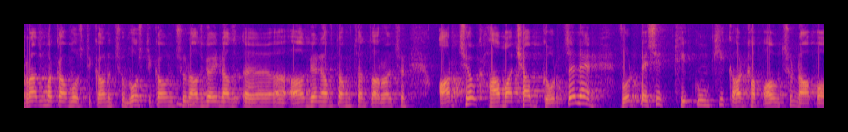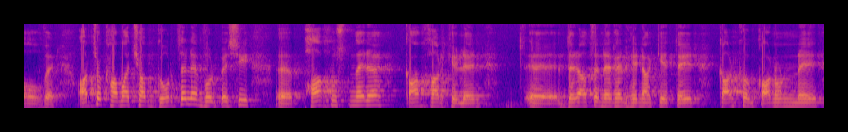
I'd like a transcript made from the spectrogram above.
ռազմական ոստիկանություն, ոստիկանություն, ազգային ազգային անվտանգության ծառայություն արդյոք համաչափ գործել են, որպեսի թիկունքի կարգապահություն ապահովեն։ Արդյոք համաչափ գործել են, որպեսի փախուստները կանխարգել են, դրած են եղել հենակետեր, կարգով կանոններ,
